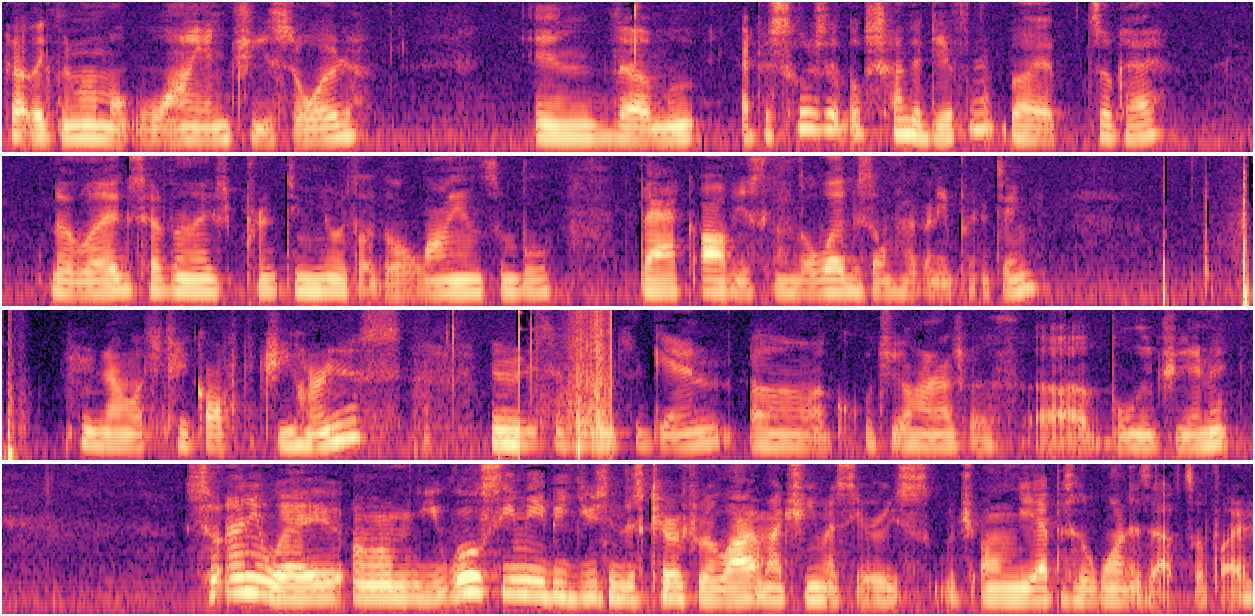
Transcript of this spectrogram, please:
Got like the normal lion chi sword. In the episodes it looks kind of different, but it's okay. The legs have the nice printing here with like a lion symbol back, obviously, and the legs don't have any printing. Okay, now let's take off the chi harness. And this is once again uh, a chi harness with uh, blue chi in it. So anyway, um, you will see me be using this character a lot in my Chima series, which only episode 1 is out so far.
